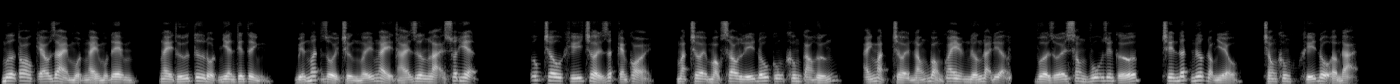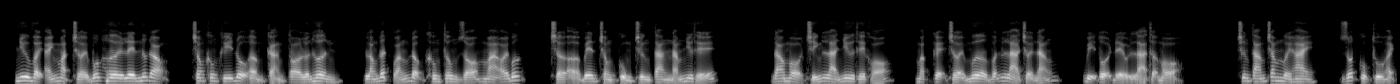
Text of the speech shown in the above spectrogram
Mưa to kéo dài một ngày một đêm, ngày thứ tư đột nhiên tiên tỉnh, biến mất rồi chừng mấy ngày thái dương lại xuất hiện. Úc châu khí trời rất kém cỏi, mặt trời mọc sau lý đỗ cũng không cao hứng, ánh mặt trời nóng bỏng quay nướng đại địa, vừa dưới song vũ duyên cớ, trên đất nước đọng nhiều, trong không khí độ ẩm đại. Như vậy ánh mặt trời bốc hơi lên nước động trong không khí độ ẩm càng to lớn hơn, lòng đất quáng động không thông gió mà oi bức, chờ ở bên trong cùng trưng tăng nắm như thế. Đao mỏ chính là như thế khó, mặc kệ trời mưa vẫn là trời nắng bị tội đều là thợ mỏ. Chương 812, rốt cục thu hoạch.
